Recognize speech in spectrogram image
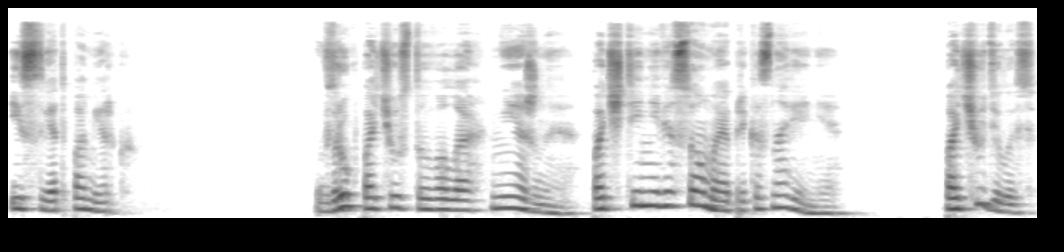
и свет померк. Вдруг почувствовала нежное, почти невесомое прикосновение. Почудилось,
